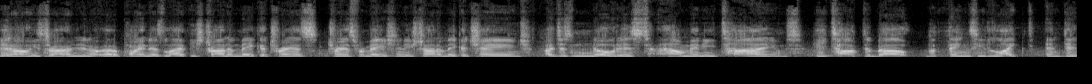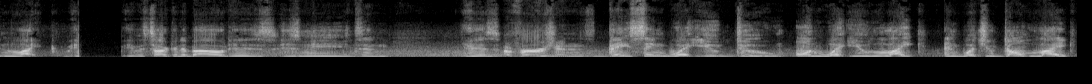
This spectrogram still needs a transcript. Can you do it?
you know, he's trying, you know, at a point in his life, he's trying to make a trans transformation. He's trying to make a change. I just noticed how many times he talked about the things he liked and didn't like. He, was talking about his his needs and his aversions. Basing what you do on what you like and what you don't like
